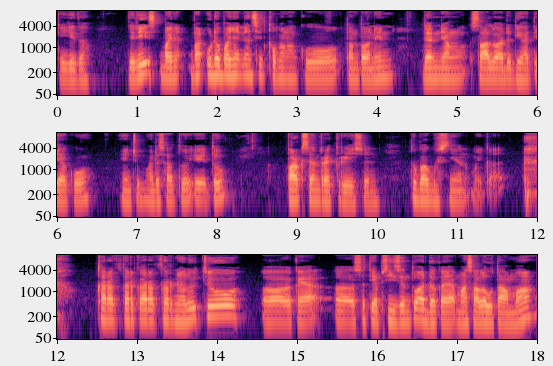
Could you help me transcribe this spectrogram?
kayak gitu. Jadi banyak ba- udah banyak yang sitcom yang aku tontonin dan yang selalu ada di hati aku yang cuma ada satu yaitu Parks and Recreation. Itu bagusnya, oh my god. Karakter-karakternya lucu, eh, kayak eh, setiap season tuh ada kayak masalah utama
